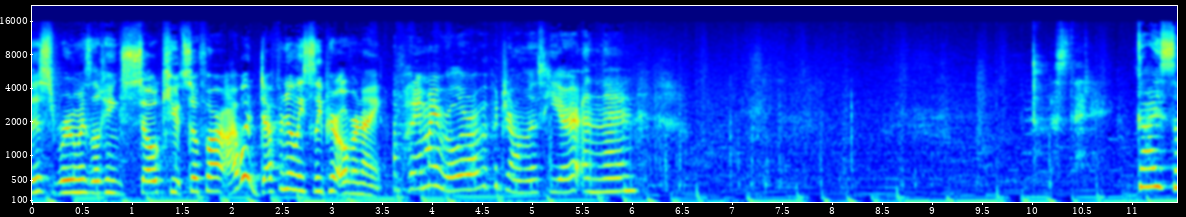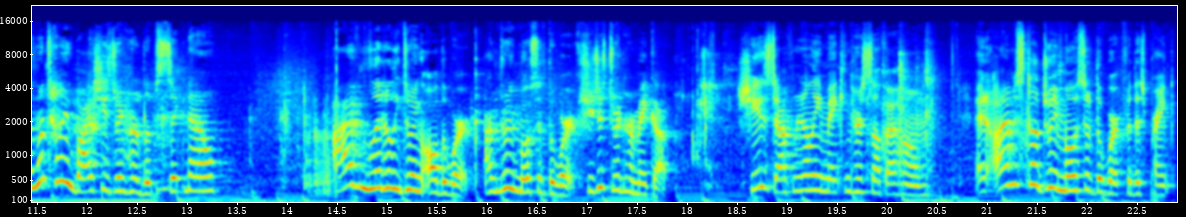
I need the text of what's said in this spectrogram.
This, room is looking so cute so far. I would definitely sleep here overnight. I'm putting my roller rabbit pajamas here and then aesthetic. Guys, someone tell me why she's doing her lipstick now. I'm literally doing all the work. I'm doing most of the work. She's just doing her makeup. She's definitely making herself at home. And I'm still doing most of the work for this prank.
